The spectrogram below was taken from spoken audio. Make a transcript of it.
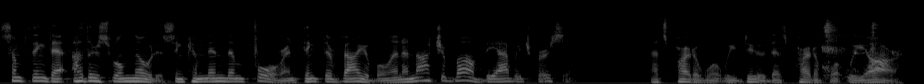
something that others will notice and commend them for and think they're valuable and a notch above the average person. That's part of what we do, that's part of what we are,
